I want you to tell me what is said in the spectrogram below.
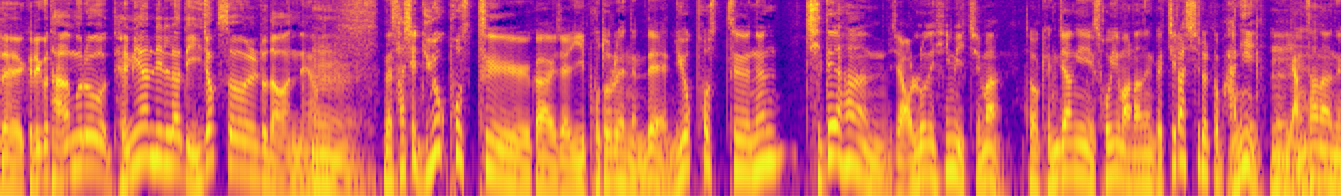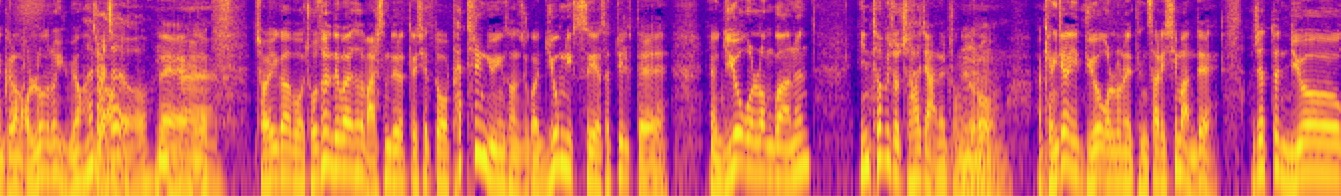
네. 그리고 다음으로 데미안 릴라드 이적설도 나왔네요. 음. 네, 사실 뉴욕 포스트가 이제 이 보도를 했는데 뉴욕 포스트는 지대한 이제 언론의 힘이 있지만 또 굉장히 소위 말하는 그 찌라시를 또 많이 음. 양산하는 그런 언론으로 유명하죠. 맞아요. 네. 음. 그래서 저희가 뭐 조선의 느바에서도 말씀드렸듯이 또 패트릭 유잉 선수가 뉴욕 닉스에서 뛸 때 뉴욕 언론과는 인터뷰조차 하지 않을 정도로 음. 굉장히 뉴욕 언론의 등쌀이 심한데 어쨌든 뉴욕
